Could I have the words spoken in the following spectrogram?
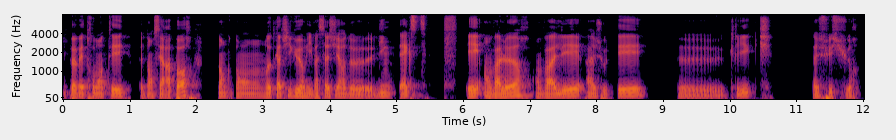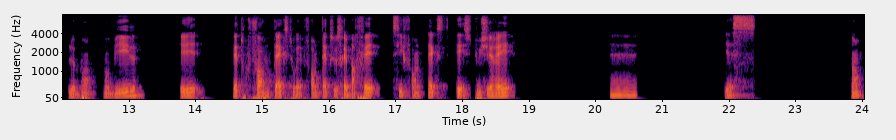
qui peuvent être remontées dans ces rapports. Donc dans notre cas de figure, il va s'agir de link text. Et en valeur, on va aller ajouter, euh, clic, là je suis sur le banc mobile, et peut-être forme texte, ouais, forme texte ce serait parfait. Si forme texte est suggéré, euh, yes. Non,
